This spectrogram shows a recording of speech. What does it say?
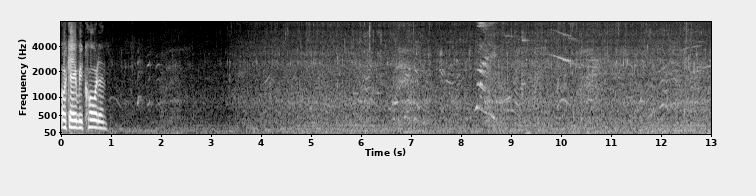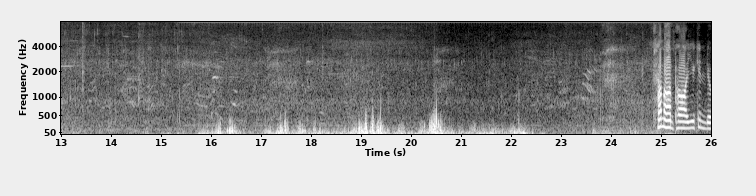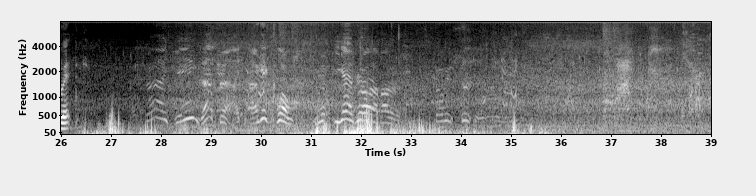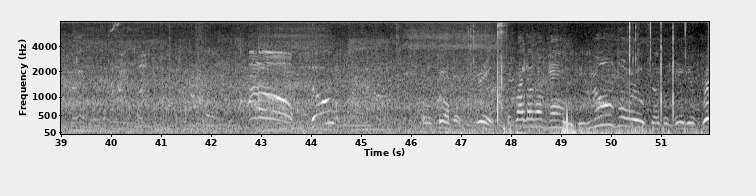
Okay, recording. Come on, Paul, you can do it. James. I'll try. I'll get close. You, you gotta draw about a quarter circle. Oh, two. Three. It's like those games. You rule the rules, Uncle G. You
